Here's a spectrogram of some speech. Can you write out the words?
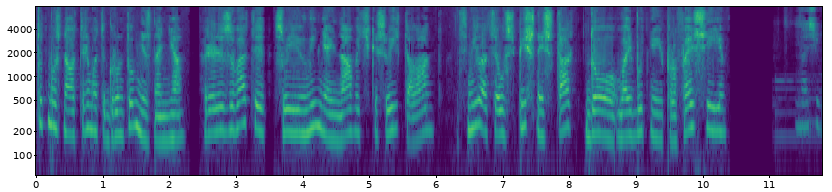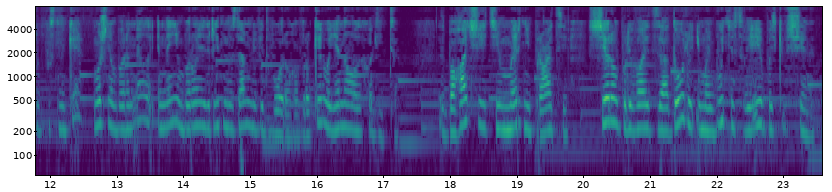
Тут можна отримати ґрунтовні знання, реалізувати свої вміння і навички, свій талант. Сміла це успішний старт до майбутньої професії. Наші випускники мужньо боронили і нині боронять рідну землю від ворога в роки воєнного лиходіття. Збагачують ті мирній праці, щиро вболівають за долю і майбутнє своєї батьківщини.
